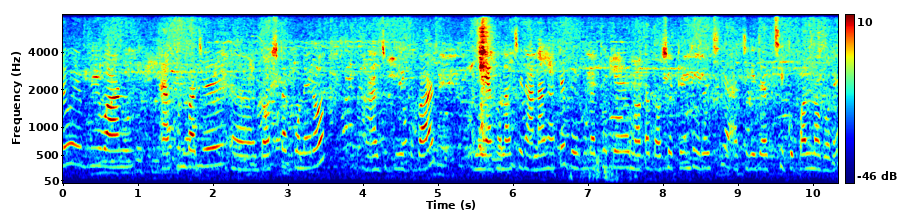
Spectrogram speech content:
হ্যালো এভরিওয়ান, এখন বাজে দশটা পনেরো, আজ বুধবার। আমি এখন আছি রানাঘাটে, বগুড়া থেকে নটা দশের ট্রেন ধরেছি, আজকে যাচ্ছি গোপালনগরে।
